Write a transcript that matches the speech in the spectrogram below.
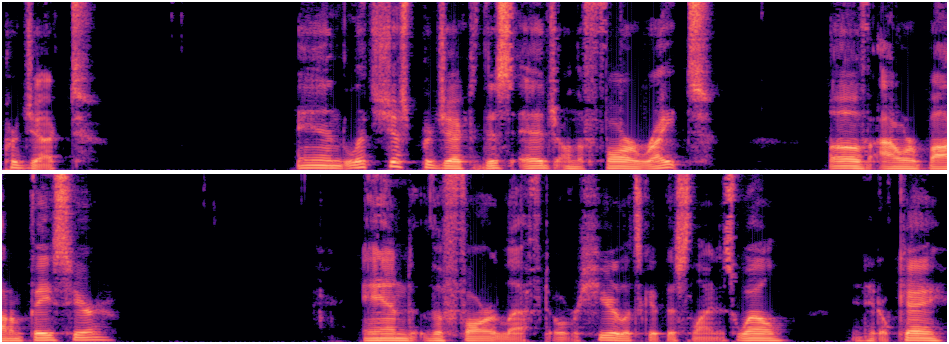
Project, and let's just project this edge on the far right of our bottom face here and the far left over here. Let's get this line as well and hit OK.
